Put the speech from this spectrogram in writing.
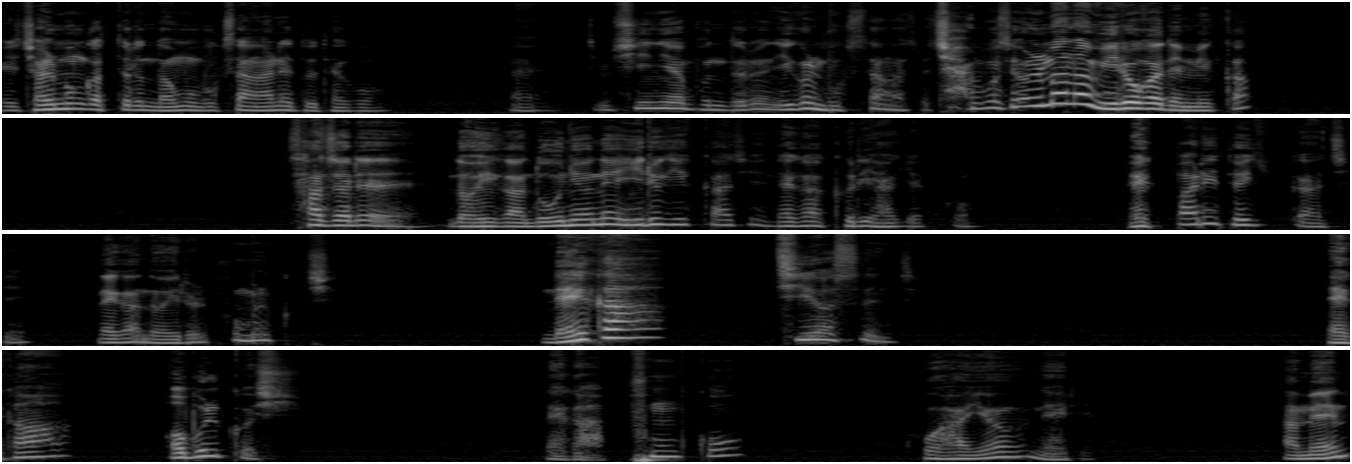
이 젊은 것들은 너무 묵상 안 해도 되고 예. 지금 시니어 분들은 이걸 묵상하세요. 자 보세요. 얼마나 위로가 됩니까? 4절에 너희가 노년에 이르기까지 내가 그리하겠고 백발이 되기까지 내가 너희를 품을 것이다. 내가 지었은지 내가 업을 것이 내가 품고 구하여 내리라. 아멘.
